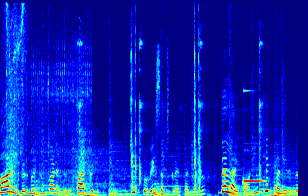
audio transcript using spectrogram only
பாடல்கள் மற்றும் படங்களை பார்க்கணுமா? இப்பவே சப்ஸ்கிரைப் பண்ணுங்க. பெல் ஐகானையும் கிளிக் பண்ணிருங்க.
